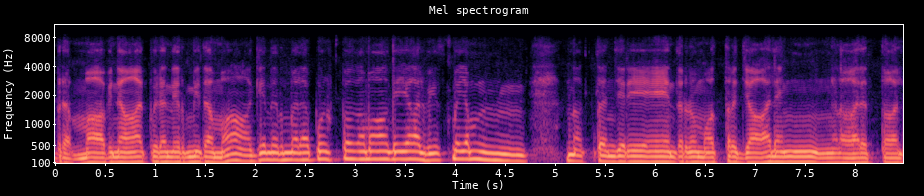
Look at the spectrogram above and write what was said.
ബ്രഹ്മാവിനാൽ പുരനിർമ്മിതമാകെ നിർമ്മല പുഷ്പകമാകയാൽ വിസ്മയം. നക്തഞ്ചരേന്ദ്രനും അത്ര ജാലങ്ങളാലത്താൽ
